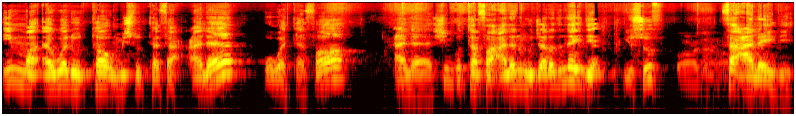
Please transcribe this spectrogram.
imma evvelu ta'u mislu tefaale ve tefaale. Şimdi bu tefaalenin mücerradı neydi Yusuf? Fealeydi.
